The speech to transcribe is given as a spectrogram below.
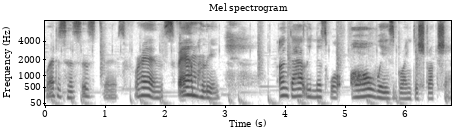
brothers and sisters, friends, family, ungodliness will always bring destruction.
